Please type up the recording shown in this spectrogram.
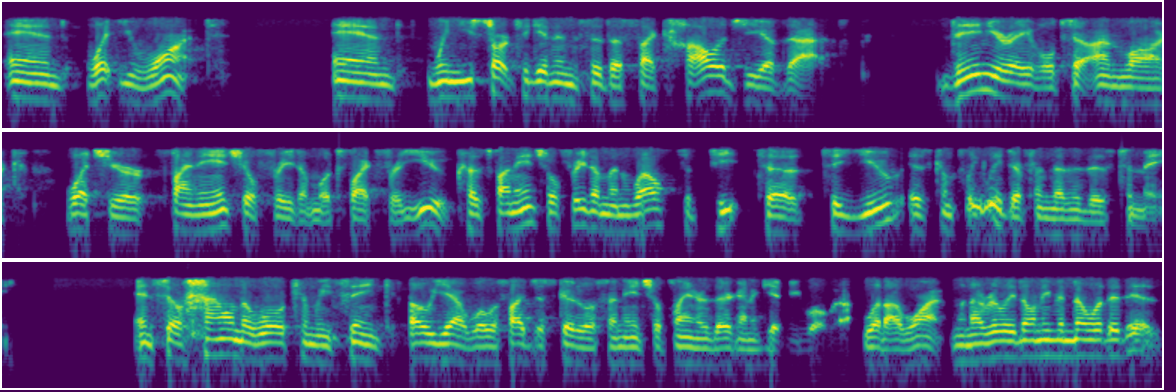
and what you want. And when you start to get into the psychology of that, then you're able to unlock what your financial freedom looks like for you because financial freedom and wealth to to to you is completely different than it is to me. And so, how in the world can we think, oh, yeah, well, if I just go to a financial planner, they're going to get me what, what I want when I really don't even know what it is?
